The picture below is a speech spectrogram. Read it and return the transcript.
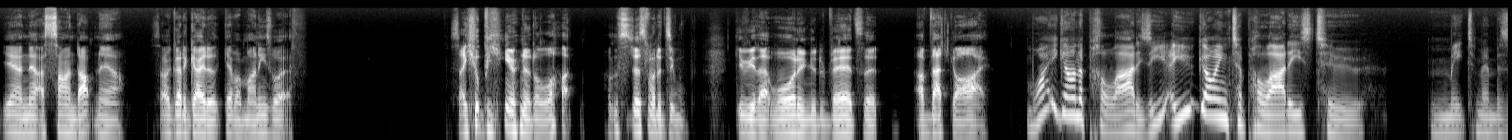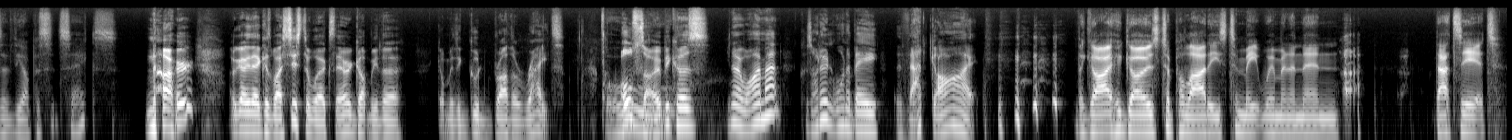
yeah, now I signed up now, so I got to go to get my money's worth. So you'll be hearing it a lot. I just wanted to give you that warning in advance that I'm that guy. Why are you going to Pilates? Are you are you going to Pilates to meet members of the opposite sex? No, I'm going there because my sister works there and got me the got me the good brother rate. Also, because you know why, Matt? Because I don't want to be that guy. the guy who goes to Pilates to meet women and then that's it.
